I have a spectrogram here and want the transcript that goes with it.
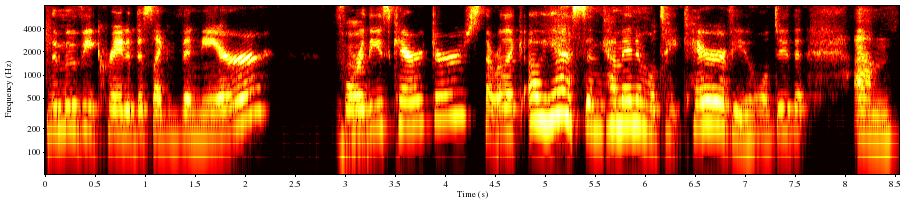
the movie created this like veneer for Mhm. these characters that were like, oh, yes, and come in and we'll take care of you. We'll do the, um,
